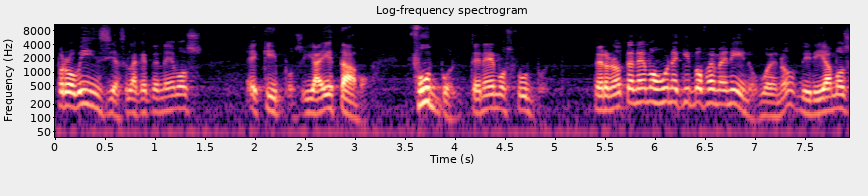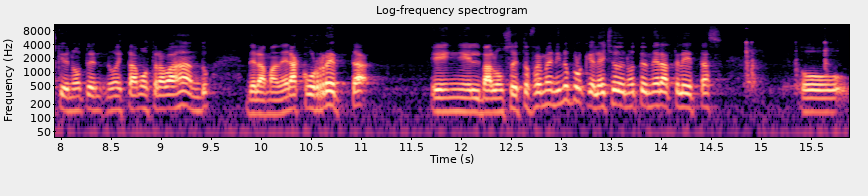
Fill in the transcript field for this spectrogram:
provincias las que tenemos equipos, y ahí estamos. Fútbol, tenemos fútbol. Pero no tenemos un equipo femenino. Bueno, diríamos que no, no estamos trabajando de la manera correcta en el baloncesto femenino porque el hecho de no tener atletas o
